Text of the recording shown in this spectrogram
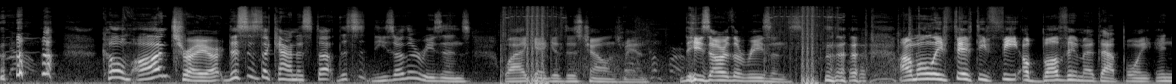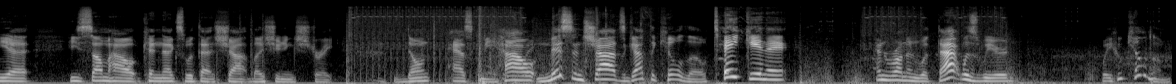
Come on, Treyarch. This is the kind of stuff. This is. These are the reasons why I can't get this challenge, man. These are the reasons. I'm only 50 feet above him at that point, and yet he somehow connects with that shot by shooting straight. Don't ask me how. Missing shots, got the kill though. Taking it and running with. That was weird. Wait, who killed him?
